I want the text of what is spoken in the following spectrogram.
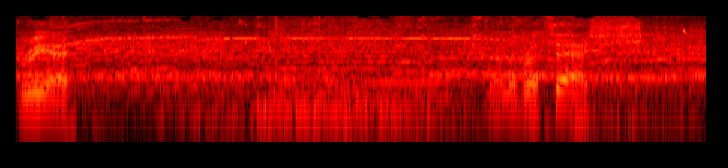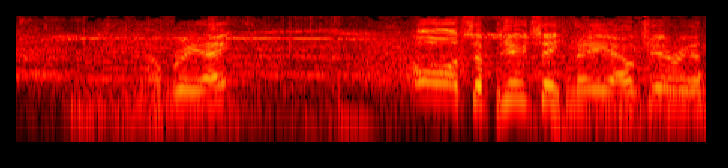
Brie. Delabretesh. Now. Oh, it's a beauty, the Algerian.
